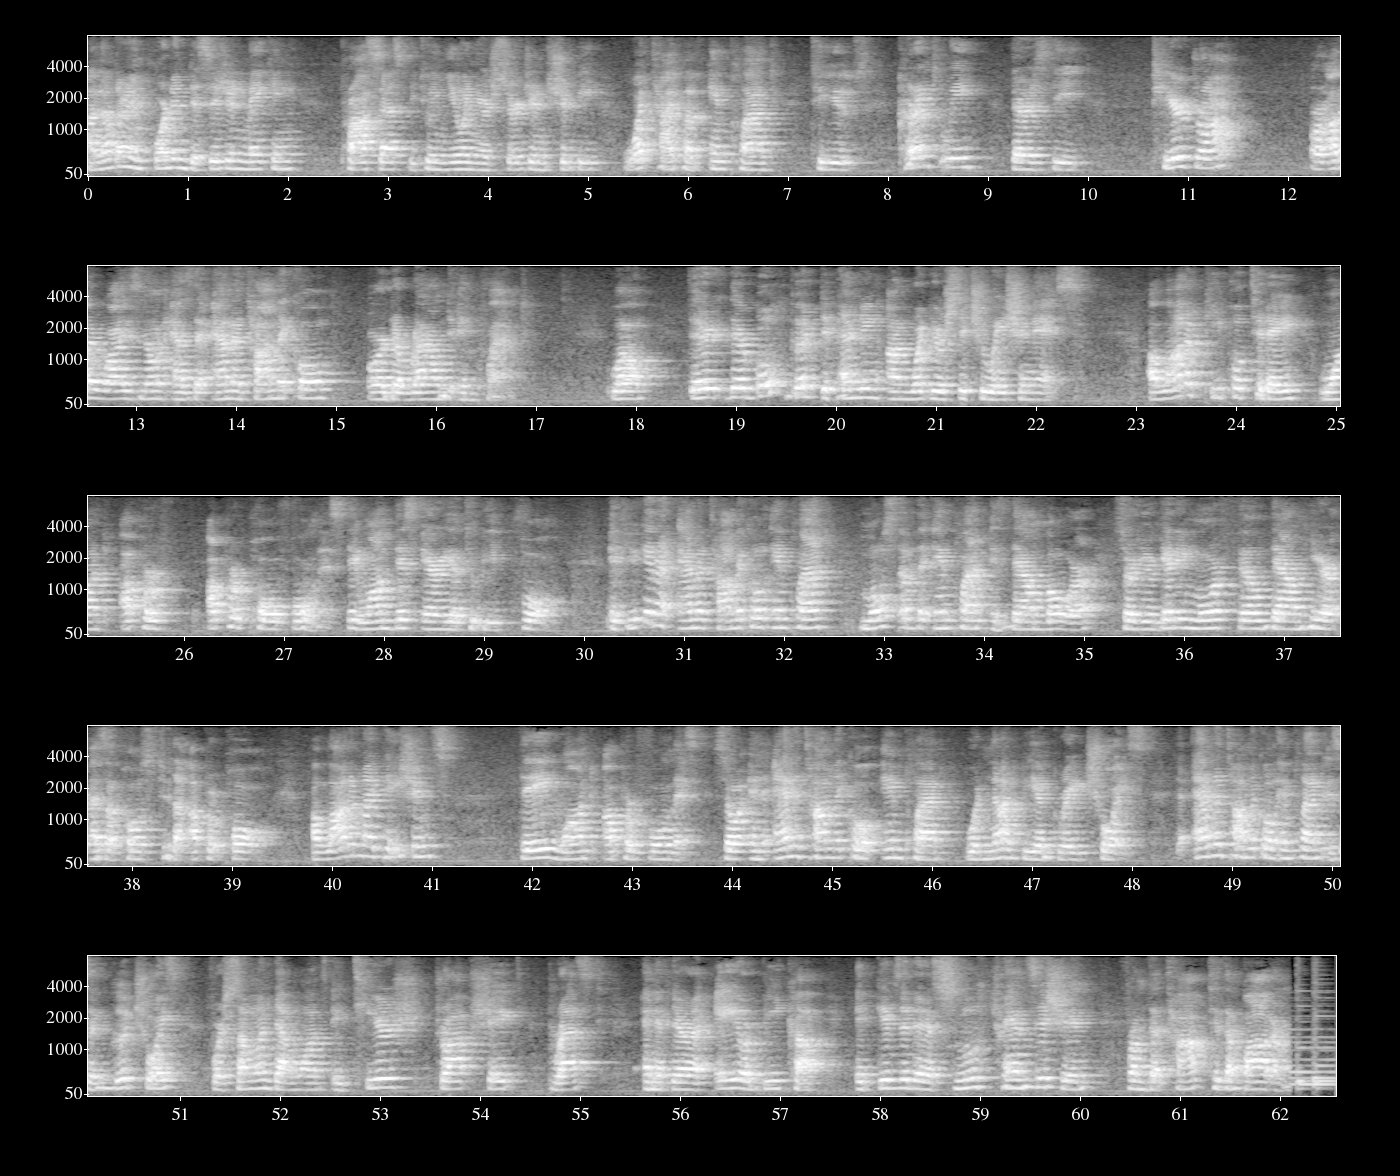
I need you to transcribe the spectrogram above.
Another important decision-making process between you and your surgeon should be what type of implant to use. Currently, there's the teardrop, or otherwise known as the anatomical or the round implant. Well, they're, they're both good depending on what your situation is. A lot of people today want upper, upper pole fullness. They want this area to be full. If you get an anatomical implant, most of the implant is down lower, so you're getting more filled down here as opposed to the upper pole. A lot of my patients, they want upper fullness. So an anatomical implant would not be a great choice. The anatomical implant is a good choice for someone that wants a teardrop shaped breast and if they're an A or B cup, it gives it a smooth transition from the top to the bottom.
